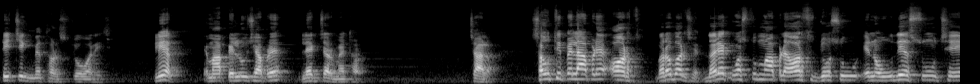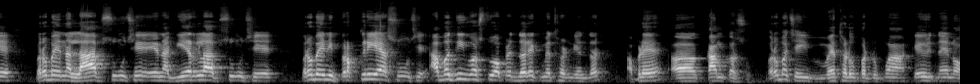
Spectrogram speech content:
teaching methods જોવાની છે. ક્લિયર એમાં પહેલું છે આપણે લેક્ચર મેથડ ચાલો. સૌથી પહેલાં આપણે અર્થ, બરાબર છે? દરેક વસ્તુમાં આપણે અર્થ જોશું, એનો ઉદ્દેશ શું છે, બરાબર, એના લાભ શું છે, એના ગેરલાભ શું છે, બરાબર, એની પ્રક્રિયા શું છે, આ બધી વસ્તુ આપણે દરેક મેથડની અંદર આપણે કામ કરશું. બરાબર છે? એ મેથડ ઉપર ટૂંકમાં કેવી રીતના એનો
